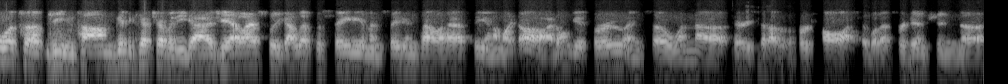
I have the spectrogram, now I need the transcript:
What's up, Gene Tom? Good to catch up with you guys. Yeah, last week I left the stadium and stayed in Tallahassee, and I'm like, oh, I don't get through. And so when uh, Terry said I was the first call, I said, well, that's redemption uh,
